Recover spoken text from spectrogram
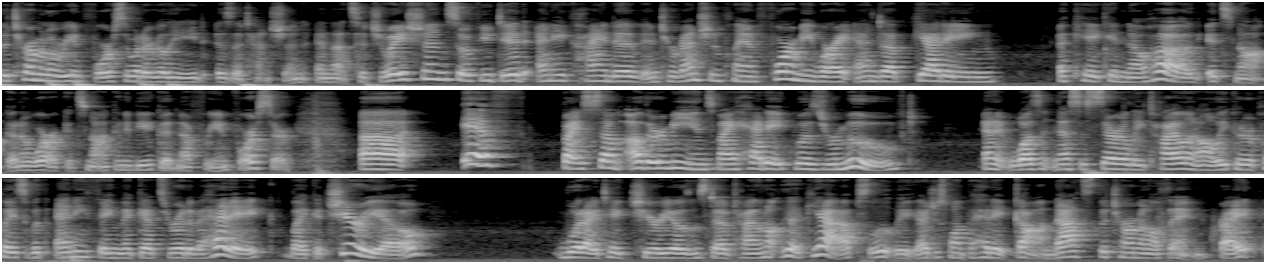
The terminal reinforcer, what I really need is attention in that situation. So if you did any kind of intervention plan for me where I end up getting a cake and no hug, it's not going to work. It's not going to be a good enough reinforcer. Uh, if by some other means my headache was removed, and it wasn't necessarily Tylenol, we could replace it with anything that gets rid of a headache, like a Cheerio. Would I take Cheerios instead of Tylenol? Like, yeah, absolutely. I just want the headache gone. That's the terminal thing, right?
